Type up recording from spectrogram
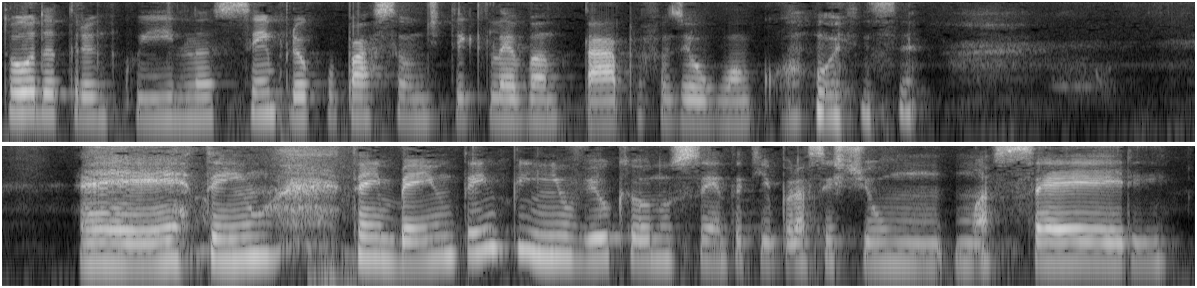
toda tranquila, sem preocupação de ter que levantar para fazer alguma coisa. É, tem, tem bem um tempinho, viu, que eu não sento aqui para assistir um, uma série.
